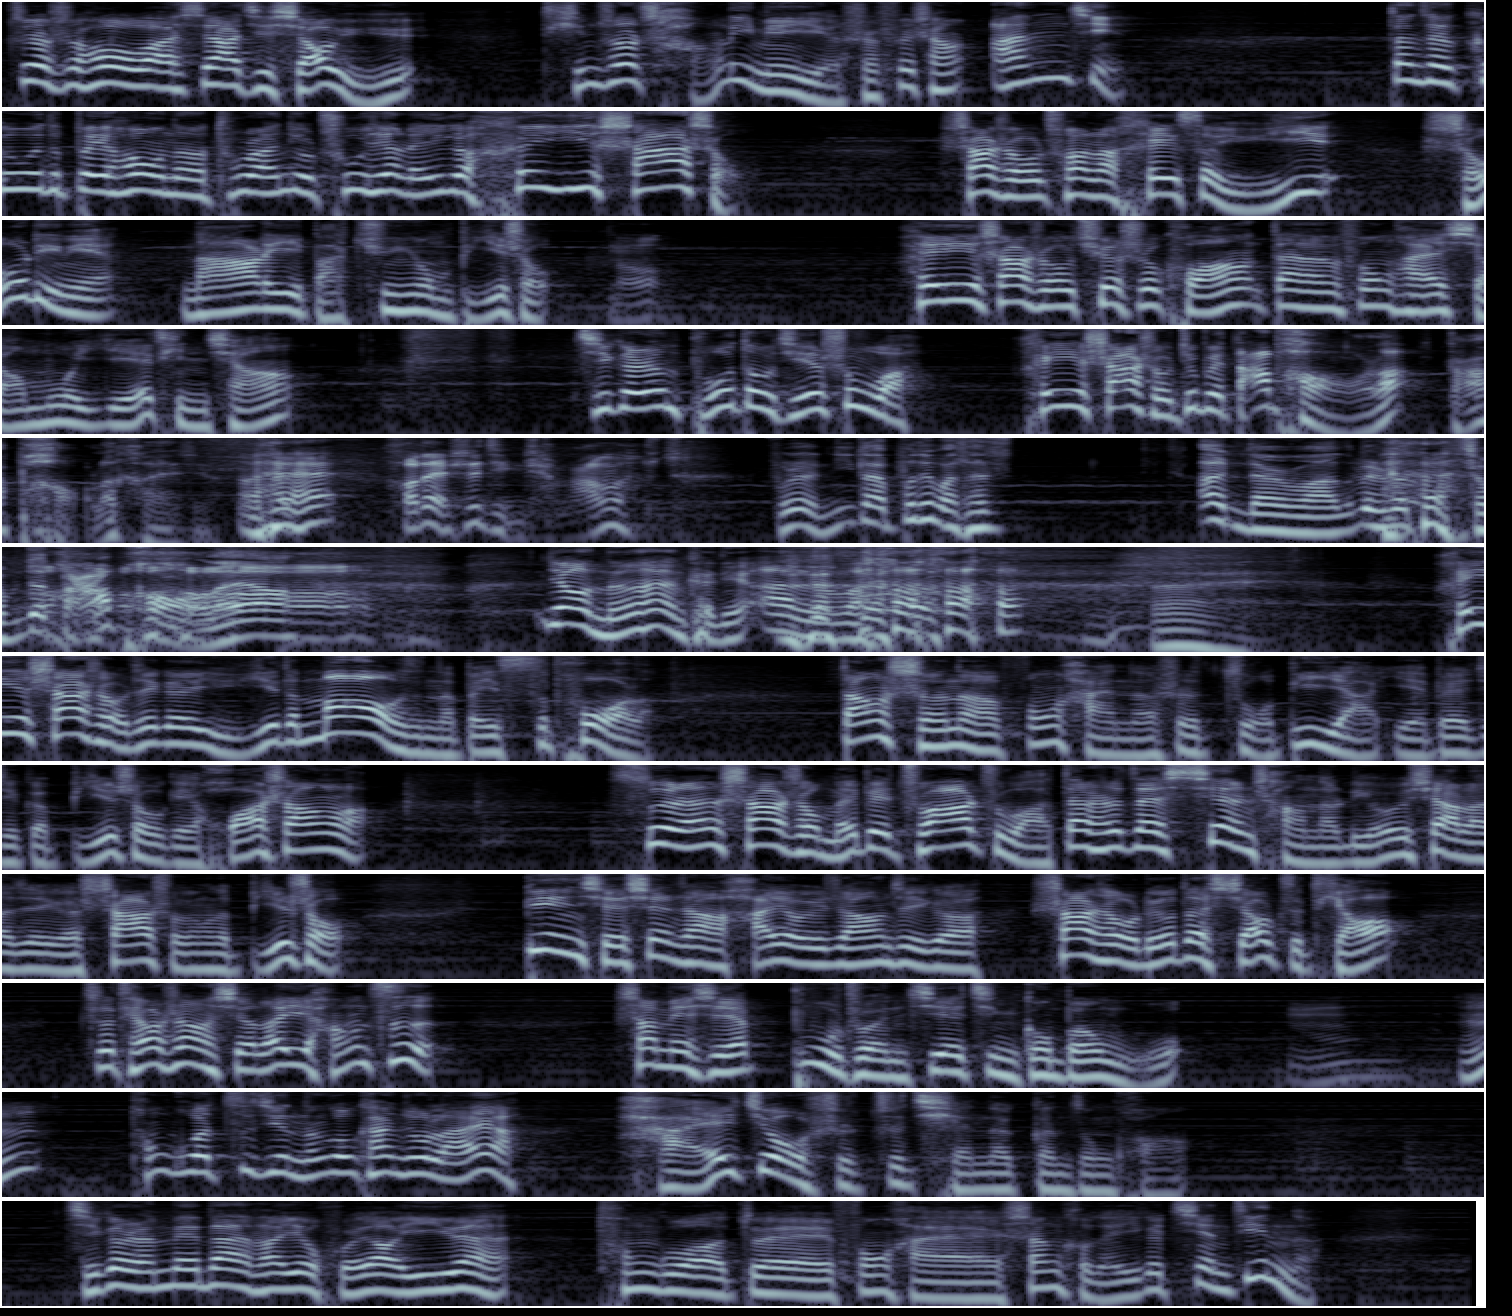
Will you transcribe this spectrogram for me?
这时候啊，下起小雨，停车场里面也是非常安静。但在各位的背后呢，突然就出现了一个黑衣杀手。杀手穿了黑色雨衣，手里面拿了一把军用匕首。哦，黑衣杀手确实狂，但风海小木也挺强。几个人搏斗结束啊，黑衣杀手就被打跑了。打跑了可还行？哎，好歹是警察嘛，不是你咋不得把他按那儿吗？为什么什么叫打跑了呀？呀？要能按肯定按了吧。哎，黑衣杀手这个雨衣的帽子呢被撕破了，当时呢，风海呢是左臂呀、也被这个匕首给划伤了。虽然杀手没被抓住啊，但是在现场呢留下了这个杀手用的匕首，并且现场还有一张这个杀手留的小纸条，纸条上写了一行字，上面写不准接近宫本武。嗯，嗯，通过字迹能够看出来呀、还就是之前的跟踪狂。几个人没办法，又回到医院，通过对风海伤口的一个鉴定呢，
